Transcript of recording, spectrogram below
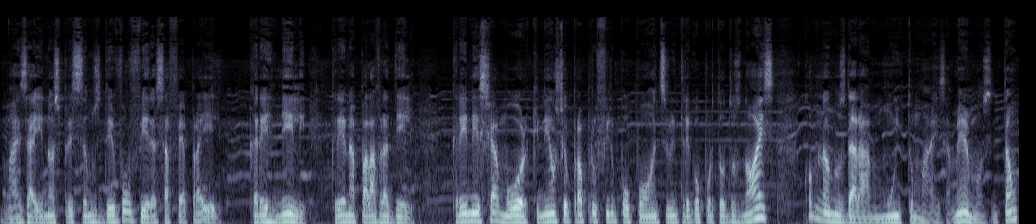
mas aí nós precisamos devolver essa fé para ele, crer nele, crer na palavra dele, crer nesse amor que nem o seu próprio filho poupou antes, o entregou por todos nós, como não nos dará muito mais. Amém, irmãos? Então,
